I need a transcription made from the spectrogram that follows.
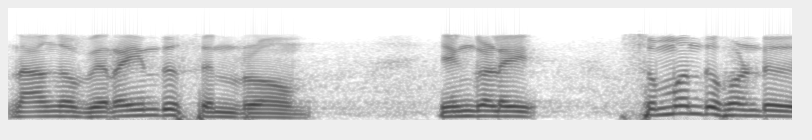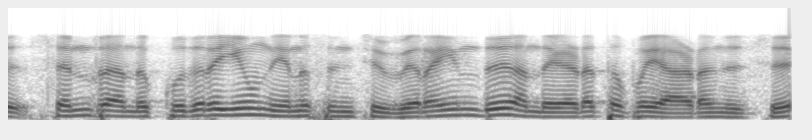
நாங்கள் விரைந்து சென்றோம். எங்களை சுமந்து கொண்டு சென்ற அந்த குதிரையும் என்ன செஞ்சு விரைந்து அந்த இடத்த போய் அடைஞ்சிச்சு.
